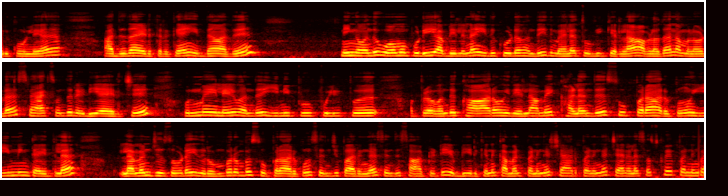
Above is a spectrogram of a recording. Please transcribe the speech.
இருக்கும் இல்லையா? அதுதான் எடுத்திருக்கேன். இதுதான் அது. நீங்கள் வந்து ஓமப்பொடி அப்படி இல்லைன்னா இது கூட வந்து இது மேலே தூவிக்கிடலாம். அவ்வளோதான் நம்மளோட ஸ்நாக்ஸ் வந்து ரெடி ஆயிடுச்சு உண்மையிலே வந்து இனிப்பு புளிப்பு அப்புறம் வந்து காரம் இது எல்லாமே கலந்து சூப்பராக இருக்கும். ஈவினிங் டயத்தில் லெமன் ஜூஸோட இது ரொம்ப ரொம்ப சூப்பராக இருக்கும். செஞ்சு பாருங்கள் செஞ்சு சாப்பிட்டுட்டு எப்படி இருக்குன்னு கமெண்ட் பண்ணுங்கள் ஷேர் பண்ணுங்கள் சேனலை சப்ஸ்கிரைப் பண்ணுங்கள்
